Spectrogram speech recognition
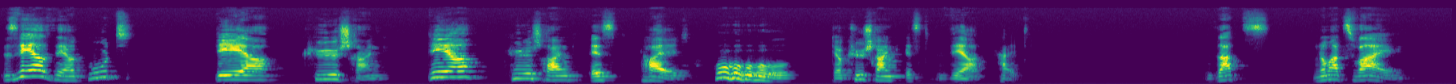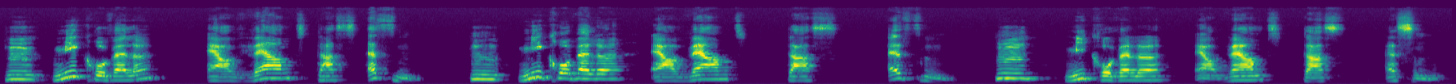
sehr, sehr gut. Der Kühlschrank. Der Kühlschrank ist kalt. Huhuhu. Der Kühlschrank ist sehr kalt. Satz Nummer zwei. Hm, Mikrowelle erwärmt das Essen. Hm, Mikrowelle erwärmt das Essen. Hm, Mikrowelle erwärmt das Essen.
